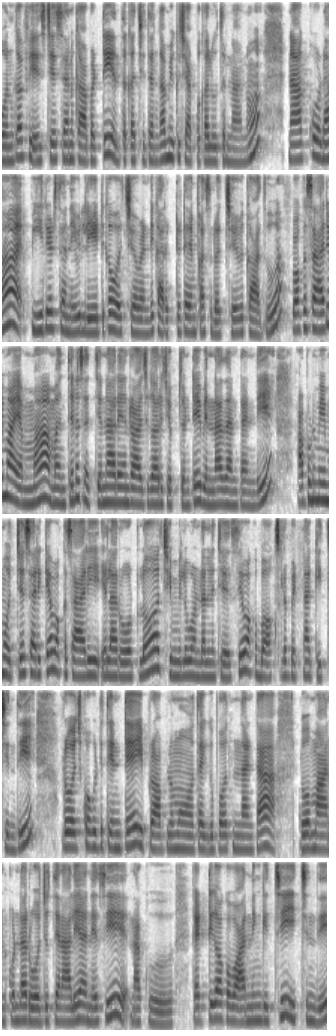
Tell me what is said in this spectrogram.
ఓన్గా ఫేస్ చేశాను కాబట్టి ఇంత ఖచ్చితంగా మీకు చెప్పగలుగుతున్నాను. నాకు కూడా పీరియడ్స్ అనేవి లేట్గా వచ్చేవండి కరెక్ట్ టైంకి అసలు వచ్చేవి కాదు. ఒకసారి మా అమ్మ మంతెన సత్యనారాయణ రాజు గారు చెప్తుంటే విన్నదంటండి అప్పుడు మేము వచ్చేసరికి ఒకసారి ఇలా రోట్లో చిమ్మిలి ఉండల్ని చేసి ఒక బాక్స్లో పెట్టి నాకు ఇచ్చింది. రోజుకొకటి తింటే ఈ ప్రాబ్లము తగ్గిపోతుందంట. నువ్వు మానకుండా రోజు తినాలి అనేసి నాకు గట్టిగా ఒక వార్నింగ్ ఇచ్చి ఇచ్చింది.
